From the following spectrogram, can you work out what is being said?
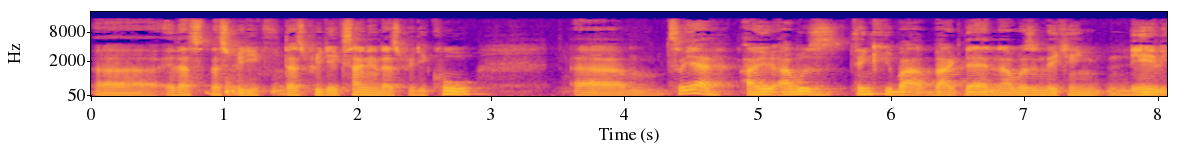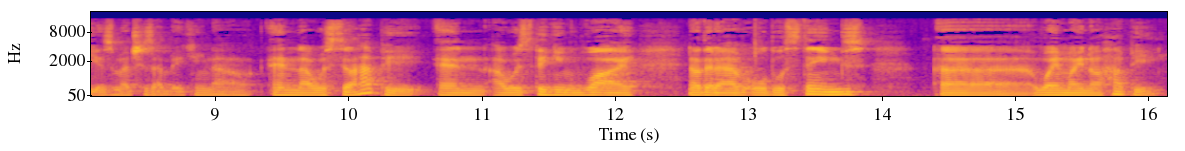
Uh, that's, that's pretty, that's pretty exciting. That's pretty cool. Um, so yeah, I, I was thinking about back then, I wasn't making nearly as much as I'm making now. And I was still happy. And I was thinking, why, now that I have all those things, uh, why am I not happy?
